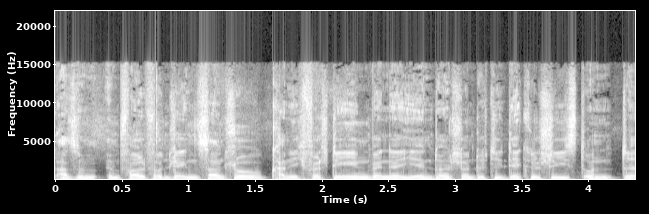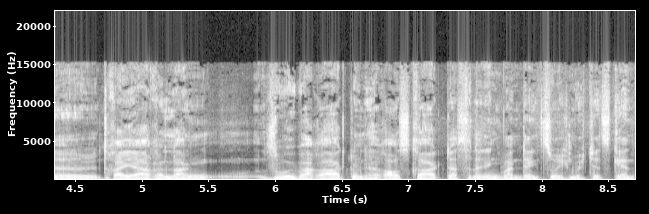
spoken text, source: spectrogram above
also im Fall von Jaden Sancho kann ich verstehen, wenn er hier in Deutschland durch die Decke schießt und äh, drei Jahre lang so überragt und herausragt, dass er dann irgendwann denkt, so ich möchte jetzt gern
